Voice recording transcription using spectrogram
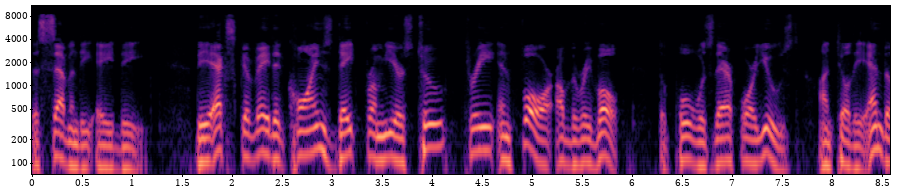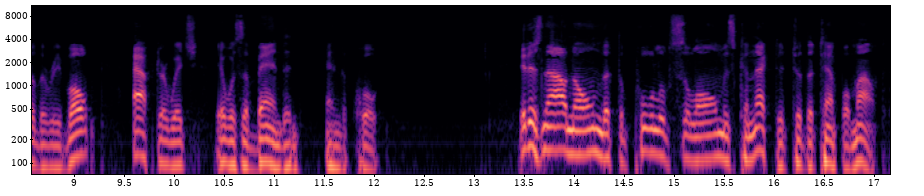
to 70 AD. The excavated coins date from years 2, 3, and 4 of the revolt. The pool was therefore used until the end of the revolt, after which it was abandoned End of quote. It is now known that the Pool of Siloam is connected to the Temple Mount.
